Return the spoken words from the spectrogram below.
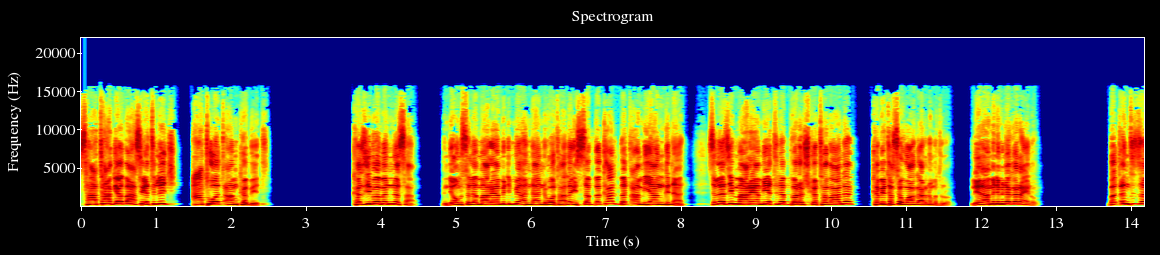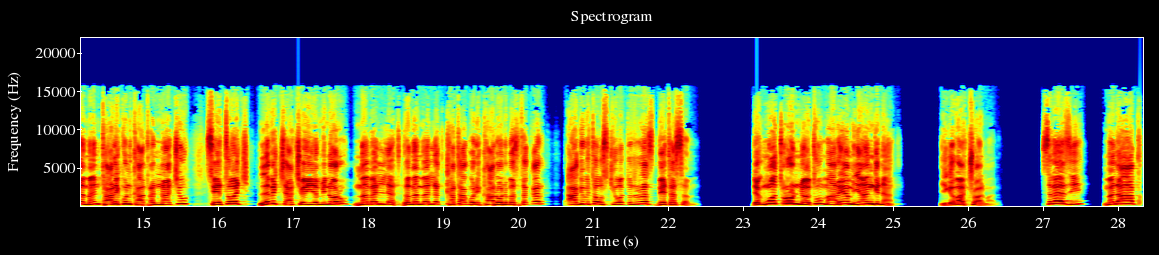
ሳታገባ ሴት ልጅ አትወጣም ከቤት። ከዚህ በመነሳት እንዲያውም ስለ ማርያም እድሜ አንዳንድ ቦታ ላይ ይሰበካል። በጣም young ናት። ስለዚህ ማርያም የት ነበረች ከተባለ ከቤተሰቧ ጋር ነው የምትኖር ሌላ ምንም ነገር አይኖር በጥንት ዘመን ታሪኩን ካጠናችሁ ሴቶች ለብቻቸው የሚኖሩ መበለት በመበለት category ካልሆነ በስተቀር አግብተው እስኪወጡ ድረስ ቤተሰብ ነው ደግሞ ጥሩነቱ ማርያም young ናት ይገባቸዋል ማለት ስለዚህ መልአኩ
